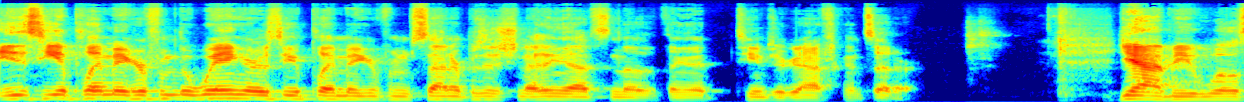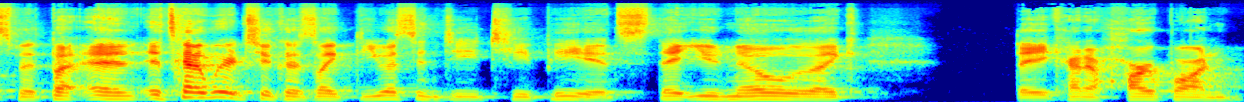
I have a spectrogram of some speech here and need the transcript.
is he a playmaker from the wing or is he a playmaker from center position? I think that's another thing that teams are going to have to consider. Yeah, I mean Will Smith, but and it's kind of weird too because like the USNTDP, it's that you know like they kind of harp on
